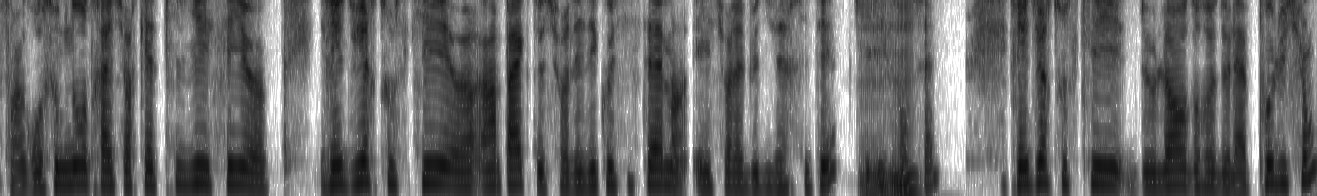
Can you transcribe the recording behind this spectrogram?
enfin grosso modo on travaille sur quatre piliers, c'est euh, réduire tout ce qui est euh, impact sur les écosystèmes et sur la biodiversité, qui est mmh essentiel. Réduire tout ce qui est de l'ordre de la pollution,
